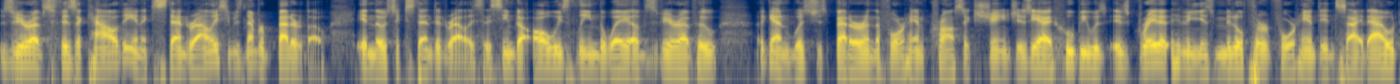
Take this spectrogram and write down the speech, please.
Zverev's physicality and extend rallies. He was never better, though, in those extended rallies. They seemed to always lean the way of Zverev, who, again, was just better in the forehand cross exchanges. Yeah, Hubie was is great at hitting his middle third forehand inside out.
